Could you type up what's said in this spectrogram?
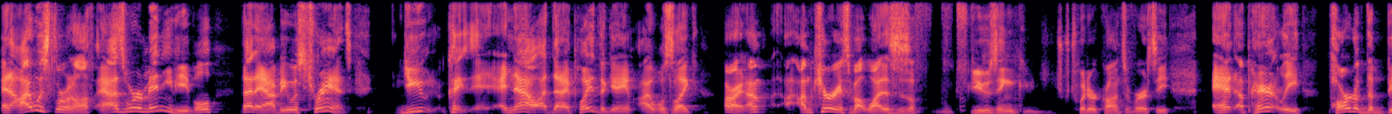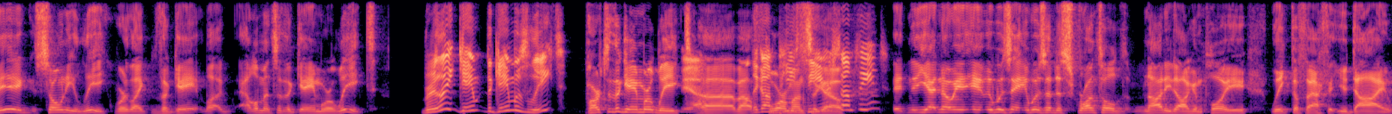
And I was thrown off, as were many people, that Abby was trans. You okay? And now that I played the game, I was like, all right, I'm I'm curious about why this is a fusing Twitter controversy, and apparently part of the big Sony leak where like the game like, elements of the game were leaked. really, game the game was leaked Parts of the game were leaked Yeah. uh, about like on four PC months ago. or something. It, yeah, no, it, it was a, it was a disgruntled Naughty Dog employee leaked the fact that you die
